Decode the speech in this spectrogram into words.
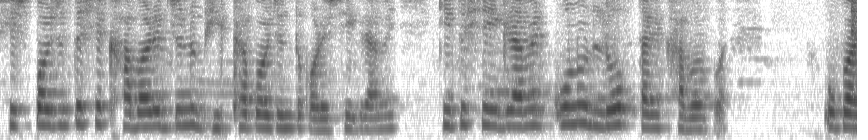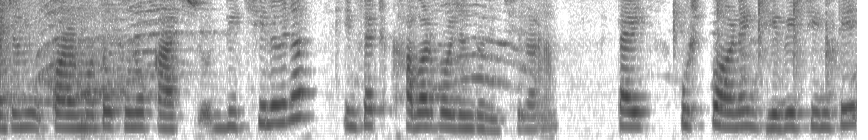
শেষ পর্যন্ত সে খাবারের জন্য ভিক্ষা পর্যন্ত করে সেই গ্রামে। কিন্তু সেই গ্রামের কোনো লোক তাকে খাবার উপার্জন করার মতো কোনো কাজ দিচ্ছিলই না। ইনফ্যাক্ট খাবার পর্যন্ত দিচ্ছিল না। তাই পুষ্প অনেক ভেবে চিনতে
